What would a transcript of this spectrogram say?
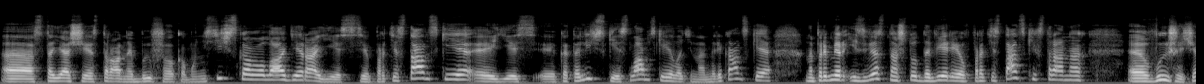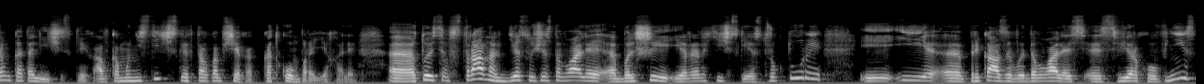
э, стоящие страны бывшего коммунистического лагеря, есть протестантские, есть католические, исламские, латиноамериканские. Например, известно, что доверие в протестантских странах выше, чем в католических, а в коммунистических там вообще как катком проехали. То есть в странах, где существовали большие иерархические структуры и, и приказы выдавались сверху вниз,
